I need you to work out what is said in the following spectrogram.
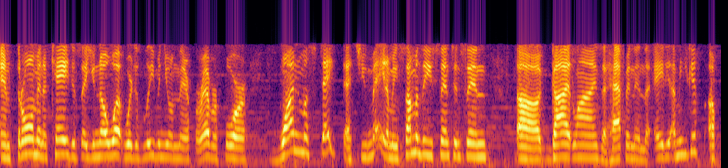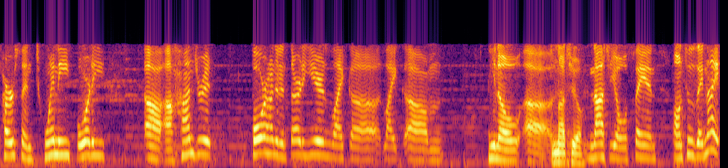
and throw them in a cage and say, you know what, we're just leaving you in there forever for one mistake that you made. I mean, some of these sentencing uh, guidelines that happened in the 80s, I mean, you give a person 20, 40, uh, 100, 430 years, like, uh, like, um, you know, uh, Nacho. Nacho was saying on Tuesday night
